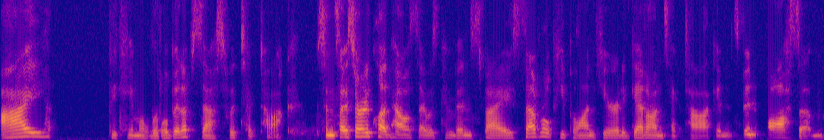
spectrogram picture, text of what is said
I became a little bit obsessed with TikTok. Since I started Clubhouse, I was convinced by several people on here to get on TikTok, and it's been awesome.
